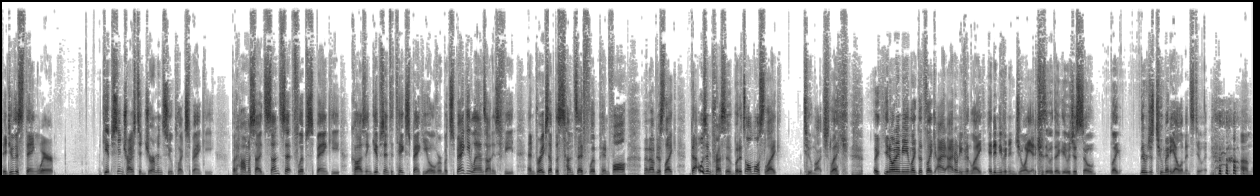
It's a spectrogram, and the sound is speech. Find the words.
they do this thing where Gibson tries to German suplex Spanky, but Homicide sunset flips Spanky, causing Gibson to take Spanky over. But Spanky lands on his feet and breaks up the sunset flip pinfall. And I'm just like, that was impressive, but it's almost like too much. Like, like you know what I mean? Like that's like I, I don't even like I didn't even enjoy it because it was like, it was just so like there were just too many elements to it. Um,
